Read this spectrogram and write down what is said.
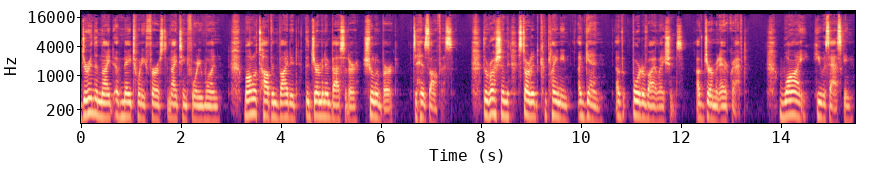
During the night of May 21, 1941, Molotov invited the German ambassador, Schulenburg, to his office. The Russian started complaining again of border violations of German aircraft. Why, he was asking,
